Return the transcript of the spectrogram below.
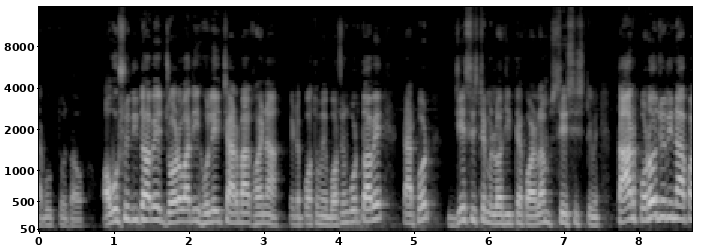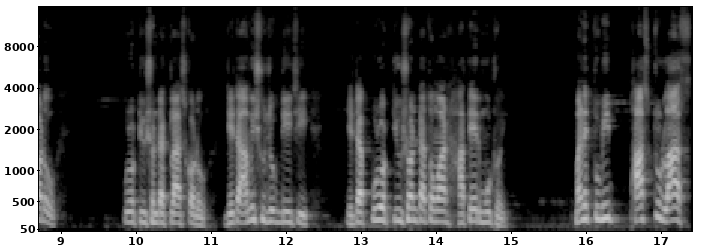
তারপর উত্তর দাও। অবশ্যই দিতে হবে, জড়বাদী হলেই চার ভাগ হয় না, এটা প্রথমে বচন করতে হবে। তারপর যে সিস্টেমে লজিকটা করালাম, সেই সিস্টেমে তারপরেও যদি না পারো, পুরো টিউশনটা ক্লাস করো, যেটা আমি সুযোগ দিয়েছি যেটা পুরো টিউশনটা তোমার হাতের মুঠোয়। মানে তুমি ফার্স্ট টু লাস্ট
